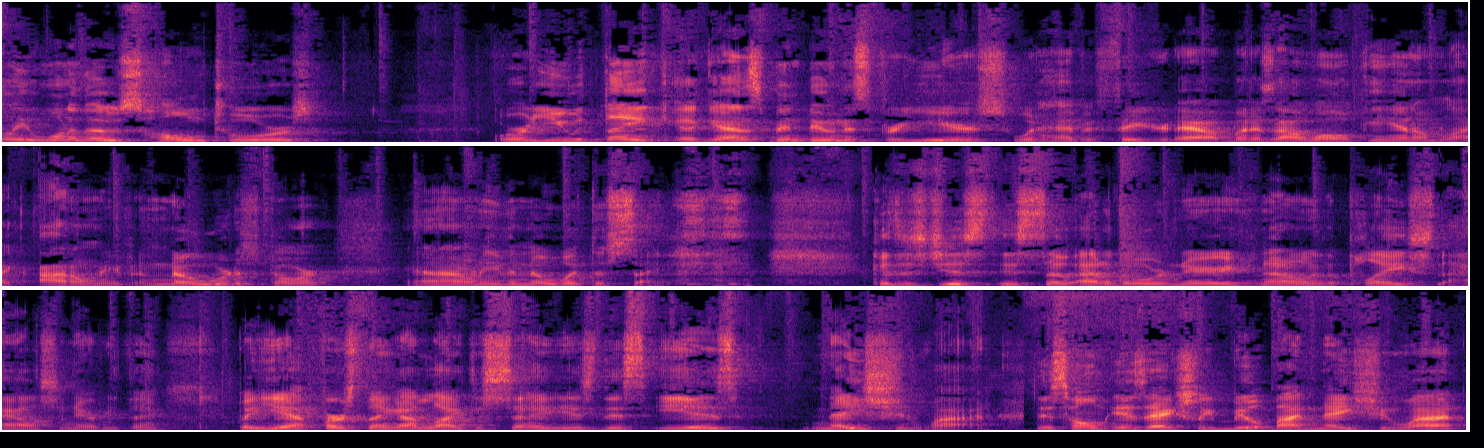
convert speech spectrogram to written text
Definitely one of those home tours where you would think a guy that's been doing this for years would have it figured out. But as I walk in, I'm like, I don't even know where to start and I don't even know what to say. Because it's just, it's so out of the ordinary, not only the place, the house and everything. But yeah, first thing I'd like to say is this is Nationwide. This home is actually built by Nationwide.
